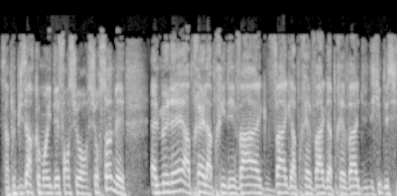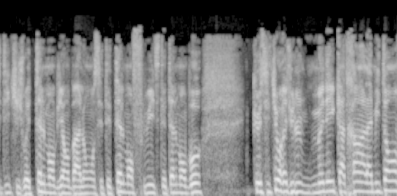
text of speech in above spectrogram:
c'est un peu bizarre comment il défend sur sur Son, mais elle menait. Après, elle a pris des vagues, vagues après vagues après vagues d'une équipe de City qui jouait tellement bien au ballon, c'était tellement fluide, c'était tellement beau que City aurait dû mener 4-1 à la mi-temps,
